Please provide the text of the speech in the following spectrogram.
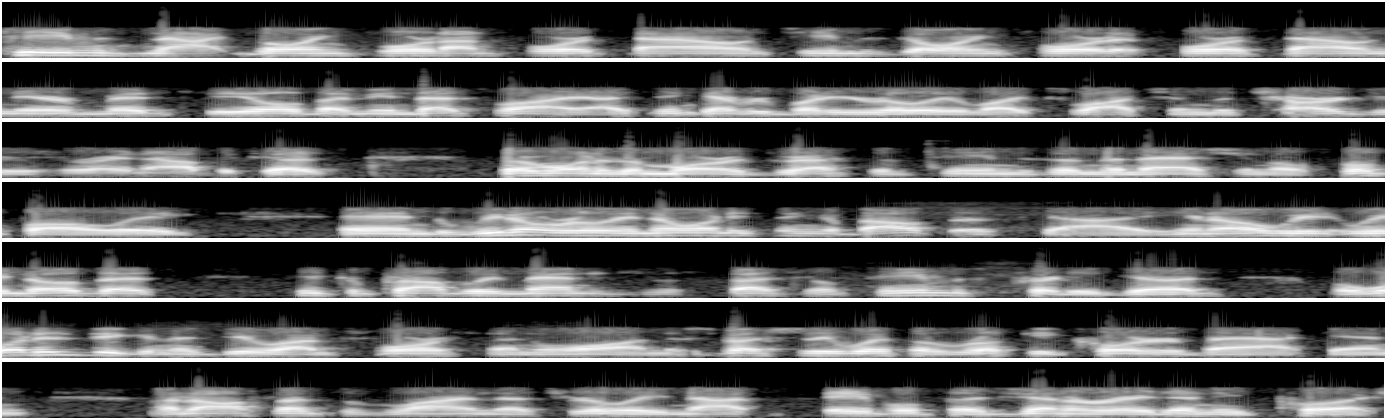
teams not going for it on fourth down, teams going for it at fourth down near midfield. I mean, that's why I think everybody really likes watching the Chargers right now because they're one of the more aggressive teams in the National Football League. And we don't really know anything about this guy. You know, we we know that he could probably manage the special teams pretty good, but what is he going to do on fourth and one, especially with a rookie quarterback and an offensive line that's really not able to generate any push?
